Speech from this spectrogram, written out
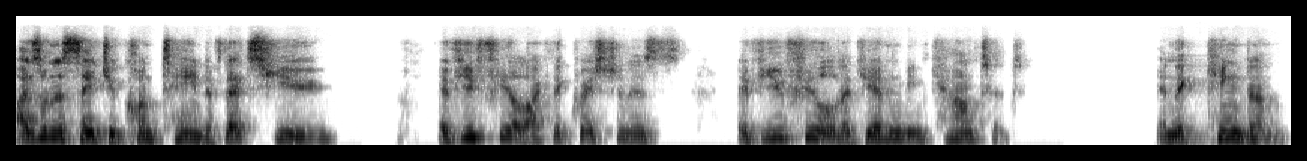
I just want to say to you, contend, if that's you, if you feel like the question is, if you feel that you haven't been counted in the kingdom,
